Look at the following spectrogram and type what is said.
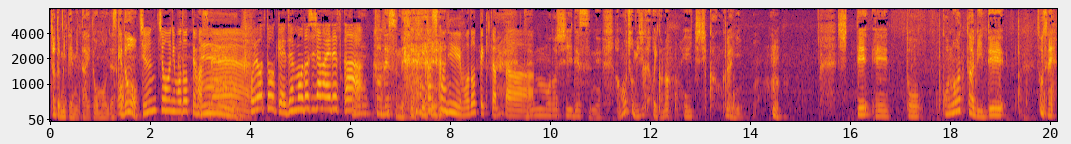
ちょっと見てみたいと思うんですけど順調に戻ってますね雇用統計全戻しじゃないですか本当ですね確かに戻ってきちゃった全戻しですねあもうちょっと短い方がいいかな1時間ぐらいにうんしてえー、っとこの辺りでそうですね、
